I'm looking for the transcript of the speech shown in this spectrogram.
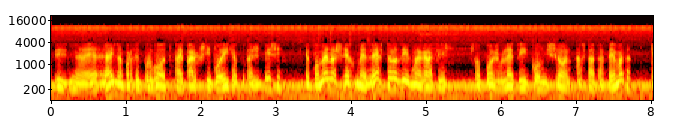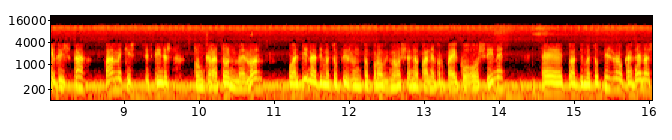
στην ε, Έλληνα Πρωθυπουργό ότι θα υπάρξει η βοήθεια που θα ζητήσει. Επομένως, έχουμε δεύτερο δείγμα εγγραφής στο πώς βλέπει η Κομισιόν αυτά τα θέματα και φυσικά πάμε και στις ευθύνες των κρατών μελών που αντί να αντιμετωπίζουν το πρόβλημα ως ένα πανευρωπαϊκό όσο είναι, ε, το αντιμετωπίζουν ο καθένας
